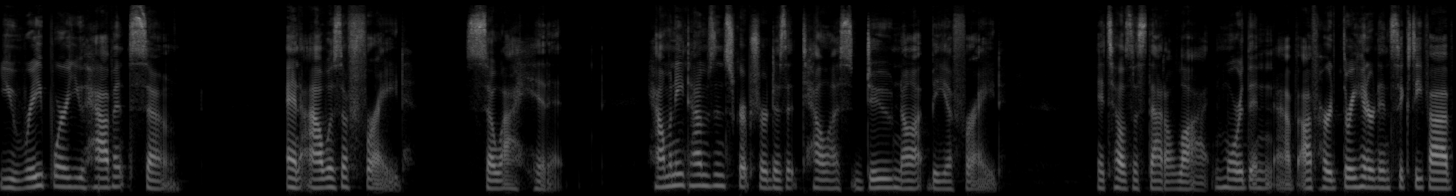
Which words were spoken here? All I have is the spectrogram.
You reap where you haven't sown. And I was afraid so I hid it. How many times in Scripture does it tell us, do not be afraid? It tells us that a lot, more than I've, I've heard 365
